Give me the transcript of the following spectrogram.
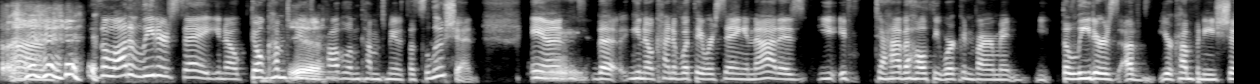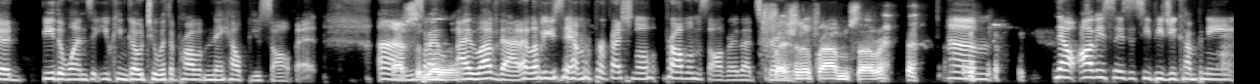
Um, because a lot of leaders say, you know, don't come to me with a problem, come to me with a solution. And the you know, kind of what they were saying in that is, you, if to have a healthy work environment, the leaders of your company should be the ones that you can go to with a problem and they help you solve it. Um, Absolutely. So I, I, love that. I love you say I'm a professional problem solver. That's great. Professional problem solver. um, now, obviously, as a CPG company,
